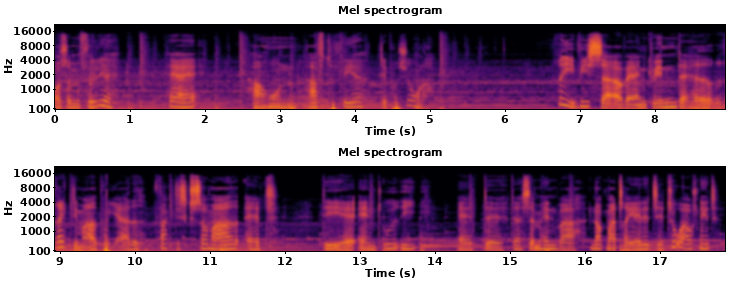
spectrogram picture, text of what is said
Og som en følge heraf har hun haft flere depressioner. Rig viste sig at være en kvinde, der havde rigtig meget på hjertet. Faktisk så meget, at det er endt ud i, at øh, der simpelthen var nok materiale til to afsnit –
